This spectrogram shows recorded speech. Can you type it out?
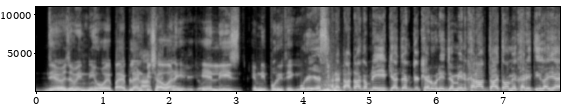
જે જમીનની હોય પાઇપલાઇન બિછાવવાની એ લીઝ એમની પૂરી થઈ ગઈ. પૂરી. એસી અને ટાટા કંપની એ કહે છે કે ખેડૂતની જમીન ખરાબ થાય તો અમે ખરીદી લઈએ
